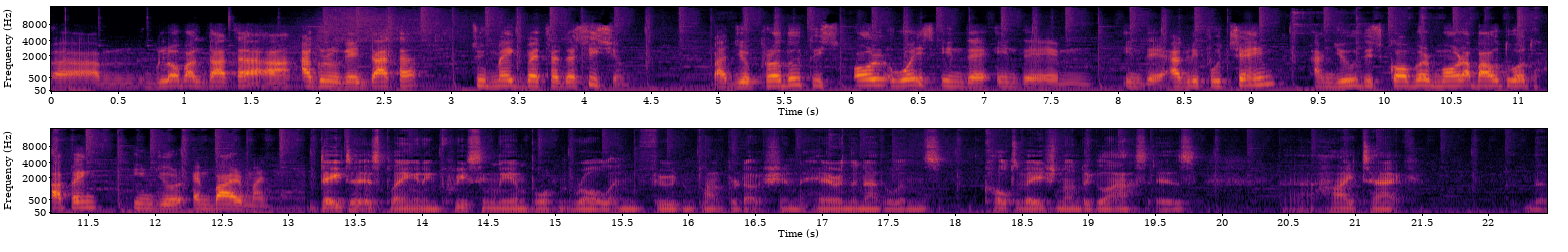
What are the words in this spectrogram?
um, global data, uh, aggregate data to make better decisions. But your product is always in the in the um, in the agri-food chain, and you discover more about what happened in your environment. Data is playing an increasingly important role in food and plant production. Here in the Netherlands, cultivation under glass is uh, high tech. The,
